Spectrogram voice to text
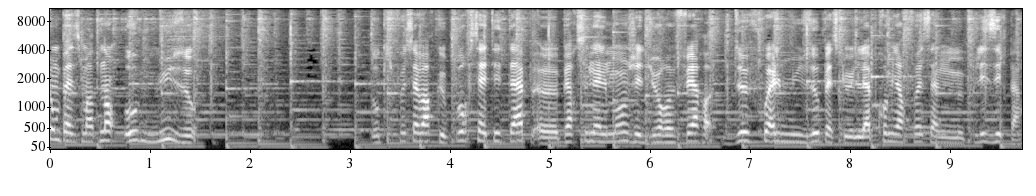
On passe maintenant au museau. Donc il faut savoir que pour cette étape, euh, personnellement, j'ai dû refaire deux fois le museau parce que la première fois, ça ne me plaisait pas.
